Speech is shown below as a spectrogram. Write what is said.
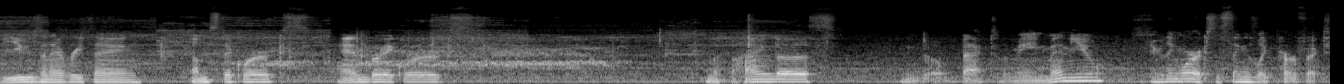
views and everything. Thumbstick works. Handbrake works. Look behind us. go back to the main menu. Everything works. This thing is like perfect.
